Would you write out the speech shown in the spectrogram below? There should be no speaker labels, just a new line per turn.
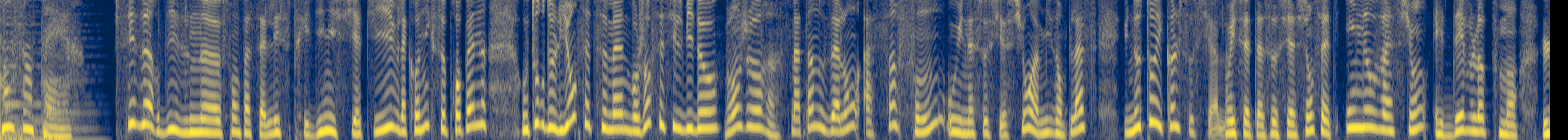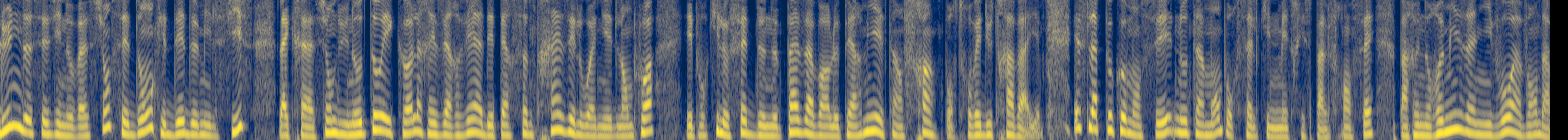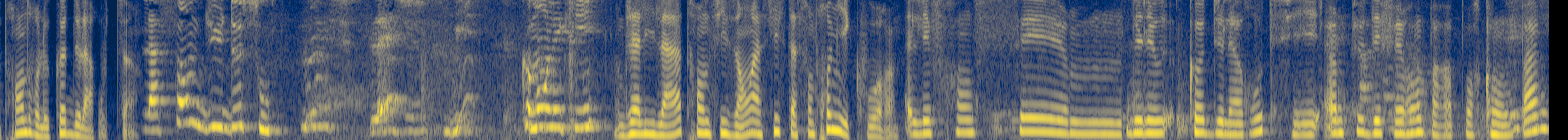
France Inter.
6h19, on passe à l'esprit d'initiative. La chronique se propène autour de Lyon cette semaine. Bonjour Cécile Bidot.
Bonjour.
Ce matin, nous allons à Saint-Fond, où une association a mis en place une auto-école sociale.
Oui, cette association, cette innovation et développement. L'une de ces innovations, c'est donc, dès 2006, la création d'une auto-école réservée à des personnes très éloignées de l'emploi et pour qui le fait de ne pas avoir le permis est un frein pour trouver du travail. Et cela peut commencer, notamment pour celles qui ne maîtrisent pas le français, par une remise à niveau avant d'apprendre le code de la route.
La forme du dessous. Flèche. Flèche Oui. Comment on l'écrit?
Jalila, 36 ans, assiste à son premier cours.
Les Français euh, de l'école de la route, c'est un peu différent par rapport quand on parle.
